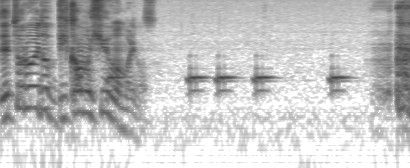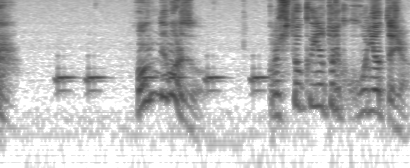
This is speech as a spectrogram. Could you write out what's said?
デトロイド・ビカム・ヒューマンもあります。なんでもあるぞ。この人食いのトリコここにあったじゃん。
